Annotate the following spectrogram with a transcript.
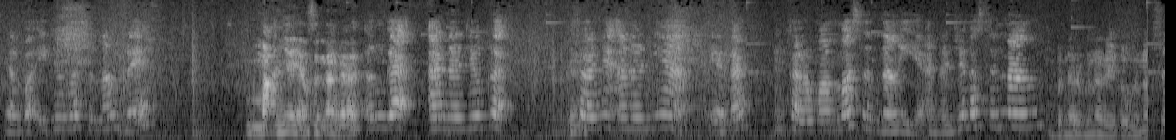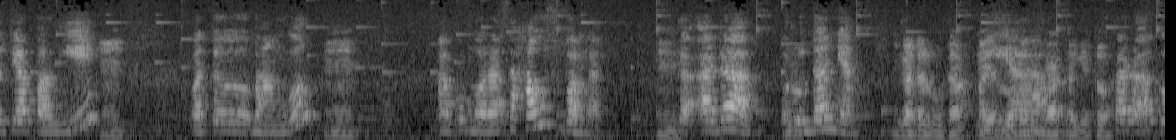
Ya Pak I juga senang deh. Emaknya yang senang kan? Enggak, Ana juga. Soalnya anaknya, ya kan? Hmm. Kalau mama senang, iya Ana juga senang. Benar-benar itu benar. Setiap pagi, Hmm. waktu bangun, Hmm. aku merasa haus banget. Hmm. Enggak ada rudanya. Nggak ada ludah, air Iya. ludahnya nggak ada gitu. Kalau aku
